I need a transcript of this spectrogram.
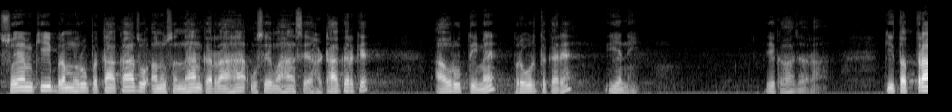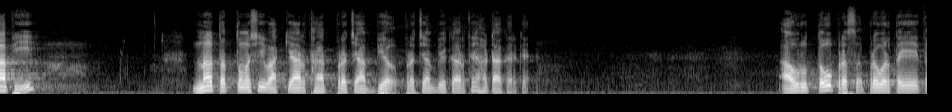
स्वयं की ब्रह्मरूपता का जो अनुसंधान कर रहा है, उसे वहाँ से हटा करके आवृत्ति में प्रवृत्त करें, ये नहीं। ये कहा जा रहा कि तत्रापि न तत्वमसी वाक्यार्थात प्रचाव्य प्रचाव्य का अर्थ है हटा करके। आवृत्तो प्रवर्तयेत।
